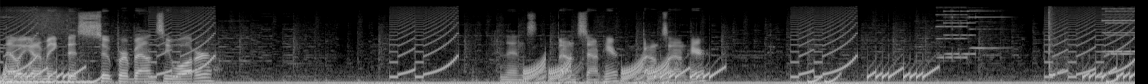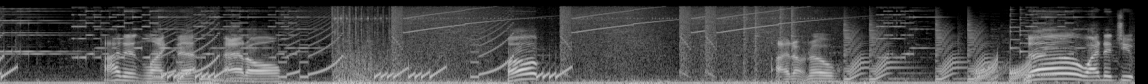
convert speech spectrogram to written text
Now we gotta make this super bouncy water. And then bounce down here, bounce down here. I didn't like that at all. Oh! I don't know. No, why did you?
